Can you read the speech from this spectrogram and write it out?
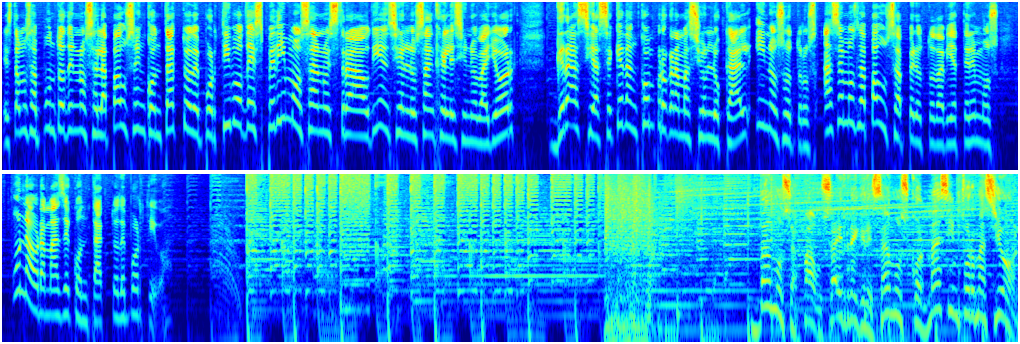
Estamos a punto de irnos a la pausa en Contacto Deportivo. Despedimos a nuestra audiencia en Los Ángeles y Nueva York. Gracias, se quedan con programación local y nosotros hacemos la pausa, pero todavía tenemos una hora más de Contacto Deportivo. Vamos a pausa y regresamos con más información.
